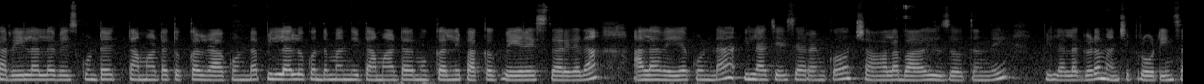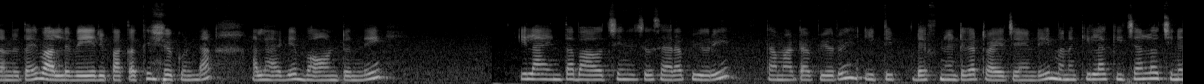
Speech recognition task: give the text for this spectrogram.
కర్రీలలో వేసుకుంటే టమాటా తొక్కలు రాకుండా పిల్లలు కొంతమంది టమాటా ముక్కల్ని పక్కకు వేరేస్తారు కదా అలా వేయకుండా ఇలా చేశారనుకో చాలా బాగా యూజ్ అవుతుంది. పిల్లలకు కూడా మంచి ప్రోటీన్స్ అందుతాయి. వాళ్ళు వేరి పక్కకు వేయకుండా అలాగే బాగుంటుంది. ఇలా ఎంత బాగా వచ్చింది చూసారా ప్యూరీ? టమాటా ప్యూరీ ఈ టిప్ డెఫినెట్గా ట్రై చేయండి. మనకి ఇలా కిచెన్లో చిన్న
